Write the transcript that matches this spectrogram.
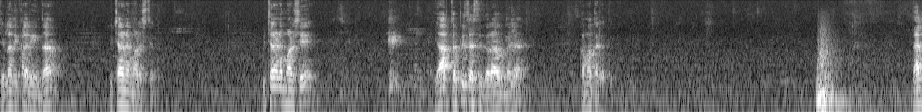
ಜಿಲ್ಲಾಧಿಕಾರಿಯಿಂದ ವಿಚಾರಣೆ ಮಾಡಿಸ್ತೇವೆ ವಿಚಾರಣೆ ಮಾಡಿಸಿ ಯಾರು ತಪ್ಪಿತಸ್ತಿದ್ದಾರೆ ಅವ್ರ ಮೇಲೆ ಕ್ರಮ ತಗತ್ತು ನಾನು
